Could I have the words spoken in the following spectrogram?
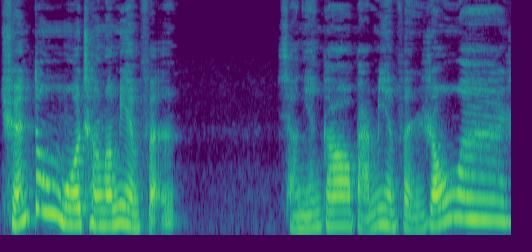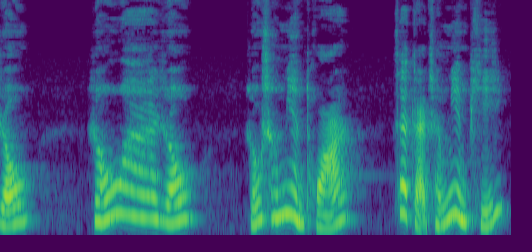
全都磨成了面粉。小年糕把面粉揉啊揉，揉啊揉，揉成面团儿，再擀成面皮。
